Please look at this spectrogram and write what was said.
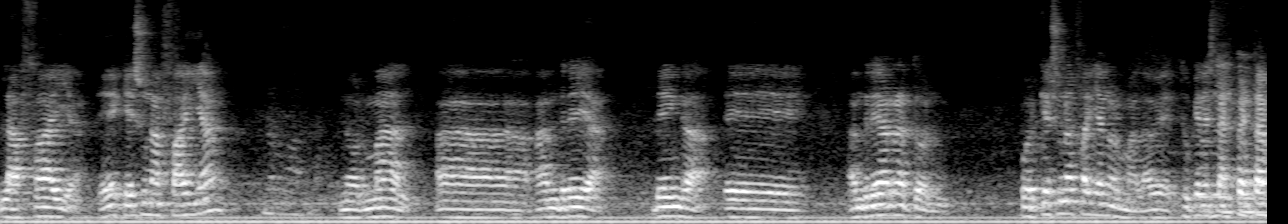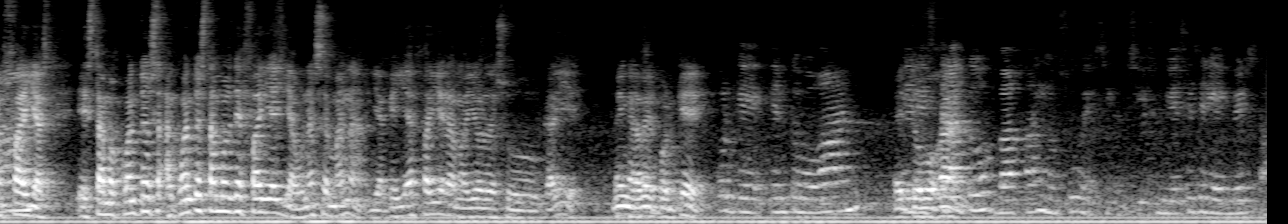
la falla, ¿eh? que es una falla normal. Andrea, venga, eh, Andrea Ratón, ¿por qué es una falla normal? A ver, tú que eres la experta en fallas, estamos, ¿cuántos, ¿a cuánto estamos de fallas ya? Una semana, y aquella falla era mayor de su calle. Venga, a ver, ¿por qué? Porque el tobogán, el, el tobogán. estrato baja y no sube, si, si subiese sería inversa.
